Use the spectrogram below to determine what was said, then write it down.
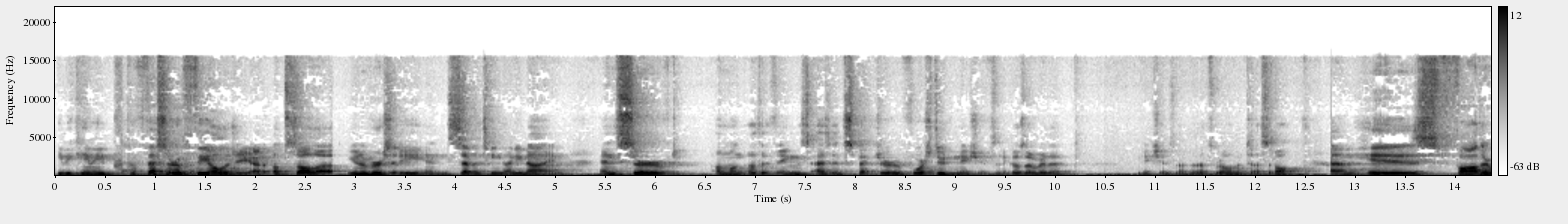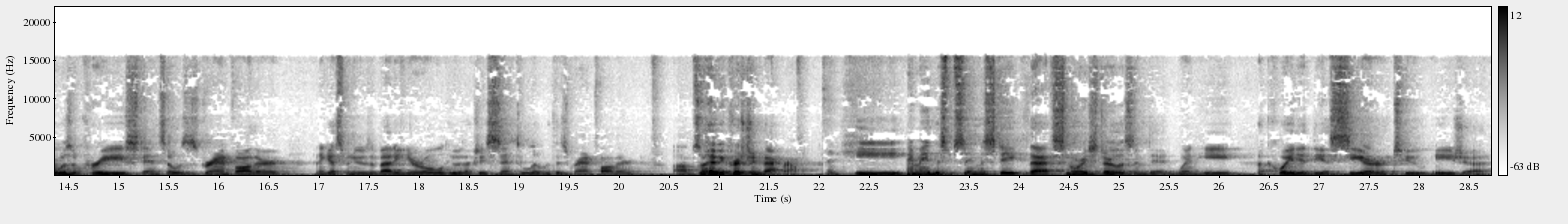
He became a professor of theology at Uppsala University in 1799 and served, among other things, as inspector of four student nations. And it goes over the nations, not that that's relevant to us at all. Um, his father was a priest, and so was his grandfather. And I guess when he was about a year old, he was actually sent to live with his grandfather. Um, so heavy Christian background. And he he made this same mistake that Snorri Sturluson did when he equated the Aesir to Asia.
